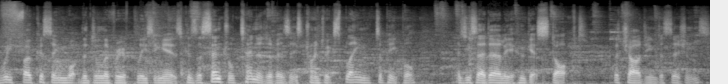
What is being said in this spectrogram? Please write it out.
refocusing what the delivery of policing is, because the central tenet of it is trying to explain to people, as you said earlier, who gets stopped, the charging decisions.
